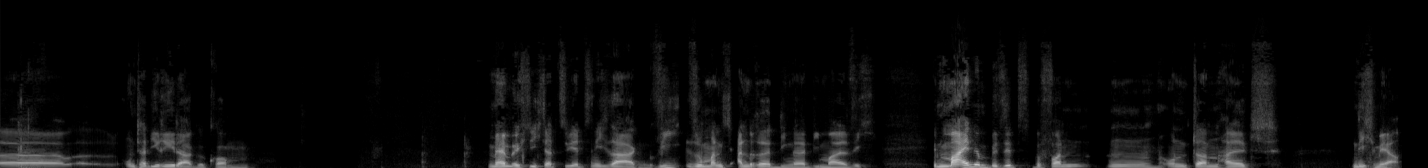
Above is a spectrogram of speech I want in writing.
äh, unter die Räder gekommen. Mehr möchte ich dazu jetzt nicht sagen. Wie so manch andere Dinge, die mal sich in meinem Besitz befanden und dann halt nicht mehr.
